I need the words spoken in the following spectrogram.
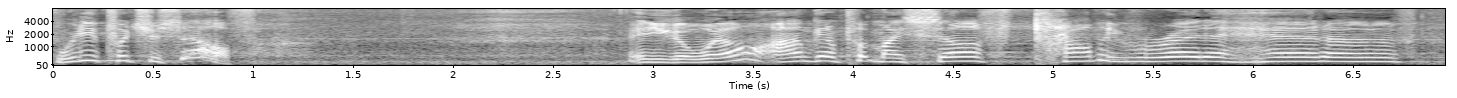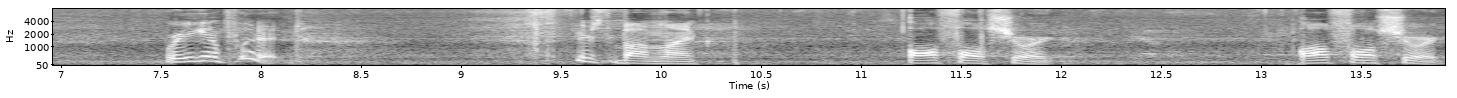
Where do you put yourself? And you go, well, I'm going to put myself probably right ahead of, where are you going to put it? Here's the bottom line all fall short. All fall short.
